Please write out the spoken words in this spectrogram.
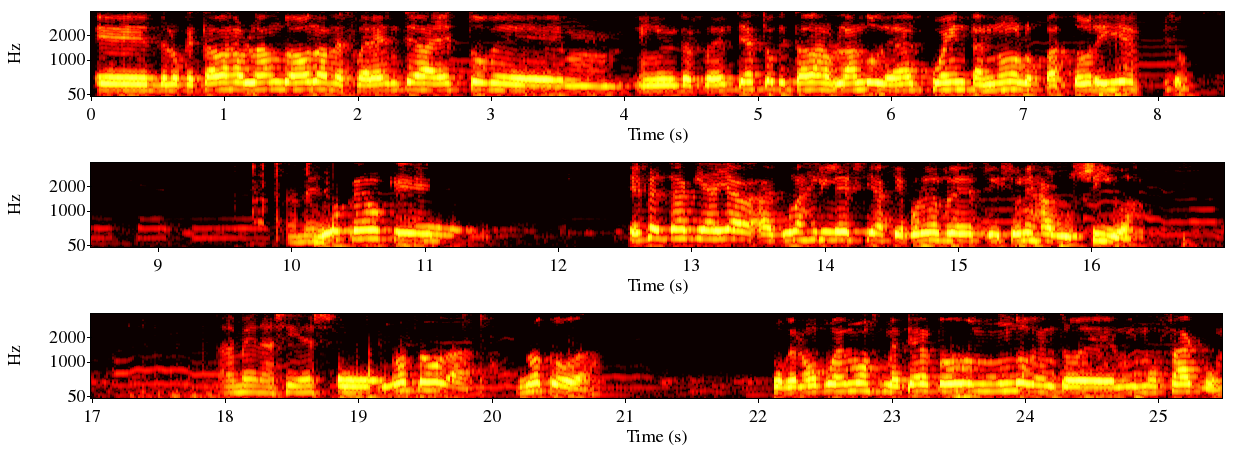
eh, de lo que estabas hablando ahora referente a esto de, mm, en el referente a esto que estabas hablando de dar cuentas, ¿no? Los pastores y eso. Amén. Yo creo que es verdad que hay algunas iglesias que ponen restricciones abusivas. Amén, así es. Eh, no todas, no todas. Porque no podemos meter a todo el mundo dentro del mismo saco.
